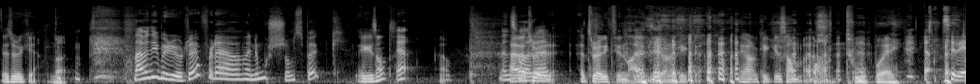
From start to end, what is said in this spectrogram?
Det tror du ikke. nei. Nei, men de burde gjort det, for det er jo en veldig morsom spøk. Ikke sant? Ja. Ja. Men svaret jeg, tror, jeg tror det er riktig. Nei, de har nok ikke. De har nok ikke samme. To poeng. Ja, tre.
